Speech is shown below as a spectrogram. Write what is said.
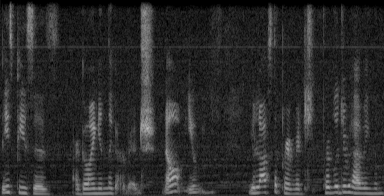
These pieces are going in the garbage. No, you you lost the privilege privilege of having them.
